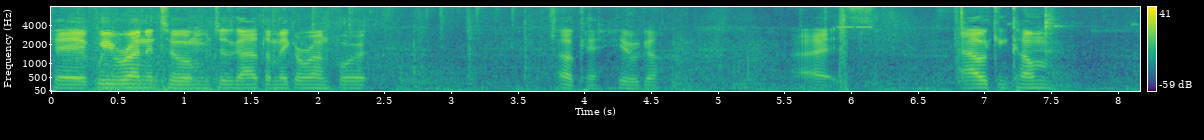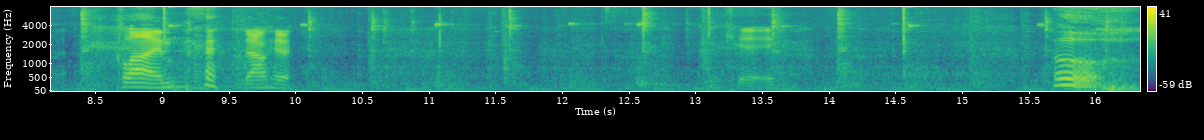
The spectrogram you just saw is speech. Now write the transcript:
Okay, if we run into him, we're just gonna have to make a run for it. Okay, here we go. Alright. Now we can come climb down here. Okay. Oh.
